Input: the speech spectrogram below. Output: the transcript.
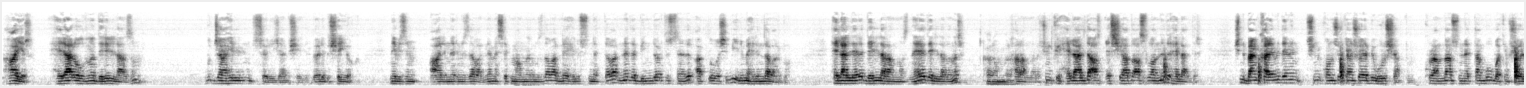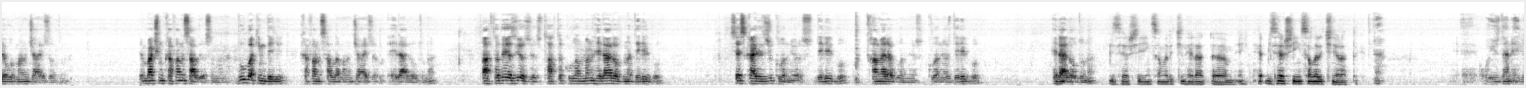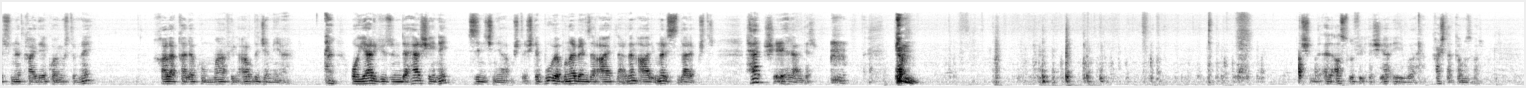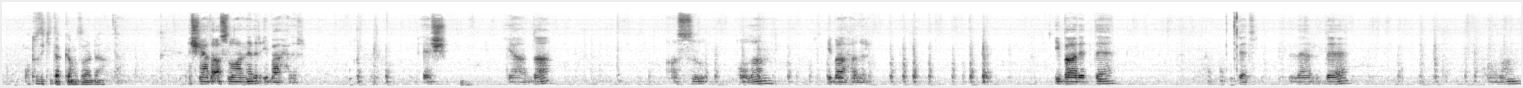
hayır helal olduğuna delil lazım. Bu cahilin söyleyeceği bir şeydir. Böyle bir şey yok. Ne bizim alimlerimizde var, ne mezhep imamlarımızda var, ne ehl sünnette var, ne de 1400 senedir aklı başı bir ilim ehlinde var bu. Helallere delil aranmaz. Neye delil aranır? Haramlara. Haramlara. Çünkü helalde, eşyada asıl olan nedir? Helaldir. Şimdi ben kalemi demin şimdi konuşurken şöyle bir vuruş yaptım. Kur'an'dan, sünnetten bul bakayım şöyle vurmanın caiz olduğunu. Bak şimdi kafanı sallıyorsun bana. Bul bakayım delil, kafanı sallamanın caiz, helal olduğuna. Tahtada yazıyoruz diyoruz. Tahta kullanmanın helal olduğuna delil bul. Ses kaydedici kullanıyoruz. Delil bul. Kamera kullanıyoruz. Kullanıyoruz. Delil bul. Helal olduğuna. Biz her şeyi insanlar için helal e, he- biz her şeyi insanlar için yarattık. E, o yüzden ehli sünnet kaydeye koymuştur. Ne? halaka lekum ma fil ardı cemi'a. o yeryüzünde her şey ne? Sizin için yaratmıştır. İşte bu ve buna benzer ayetlerden alimler istidlal etmiştir. Her şey helaldir. Şimdi el aslu fil eşya'i ibah. Kaç dakikamız var? 32 dakikamız var daha. Eşyada asıl olan nedir? İbahadır. Eşyada asıl olan ibahadır. İbadette detlerde olan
